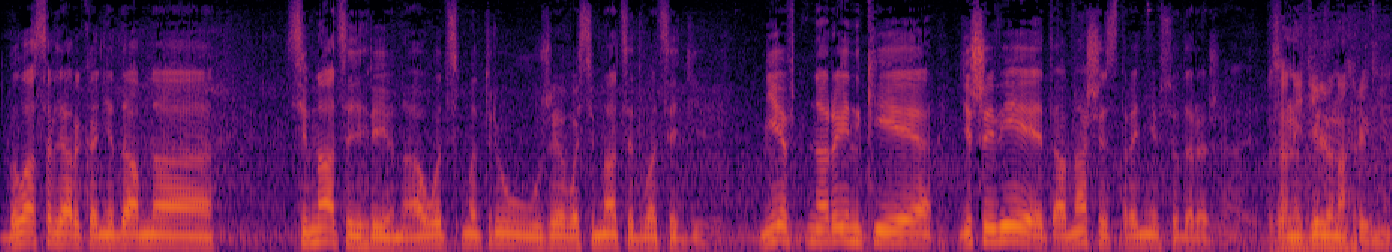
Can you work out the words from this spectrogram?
Была солярка недавно 17 гривен, а вот смотрю уже 18-29. Нефть на рынке дешевеет, а в нашей стране все дорожает. За неделю на гривню.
